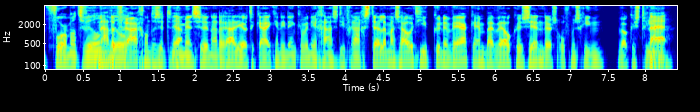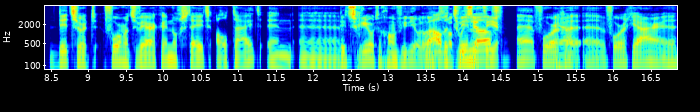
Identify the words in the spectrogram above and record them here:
formats wil. Na de wil- vraag, want er zitten nu mensen naar de radio te kijken en die denken wanneer gaan ze die vraag stellen. Maar zou het hier kunnen werken en bij welke zenders of misschien welke streamer? Nou ja, dit soort formats werken nog steeds altijd. En, Dit schreeuwt er gewoon video We hadden Twin Love hier... eh, vorig, Ja. eh, vorig jaar.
